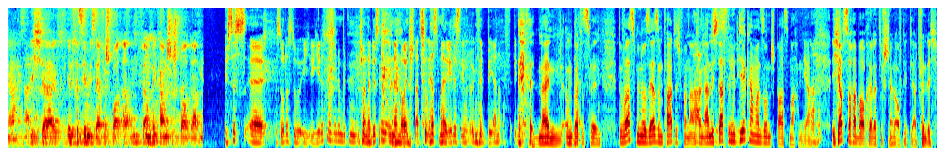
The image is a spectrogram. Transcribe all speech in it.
ja, ich äh, interessiere mich sehr für Sportarten, für amerikanische Sportarten. Ist es äh, so, dass du jedes Mal, wenn du mit einem Journalisten in einer neuen Stadt zum ersten Mal redest, ihm irgendeinen Bären auffindest? Nein, um Gottes Willen. Du warst mir nur sehr sympathisch von Anfang Ach, an. Ich dachte, mit lieb. dir kann man so einen Spaß machen, ja. Aha. Ich habe es doch aber auch relativ schnell aufgeklärt, finde ich.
